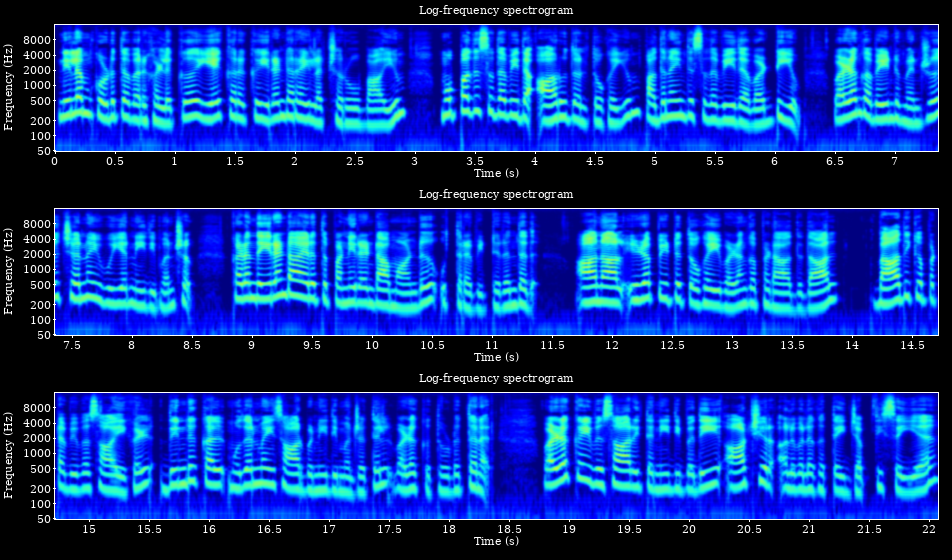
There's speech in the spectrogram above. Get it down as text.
நிலம் கொடுத்தவர்களுக்கு ஏக்கருக்கு இரண்டரை லட்சம் ரூபாயும் முப்பது சதவீத ஆறுதல் தொகையும் பதினைந்து சதவீத வட்டியும் வழங்க வேண்டும் என்று சென்னை உயர்நீதிமன்றம் கடந்த இரண்டாயிரத்து பன்னிரெண்டாம் ஆண்டு உத்தரவிட்டிருந்தது. ஆனால் இழப்பீட்டுத் தொகை வழங்கப்படாததால் பாதிக்கப்பட்ட விவசாயிகள் திண்டுக்கல் முதன்மை சார்பு நீதிமன்றத்தில் வழக்கு தொடுத்தனர். வழக்கை விசாரித்த நீதிபதி ஆட்சியர் அலுவலகத்தை ஜப்தி செய்ய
